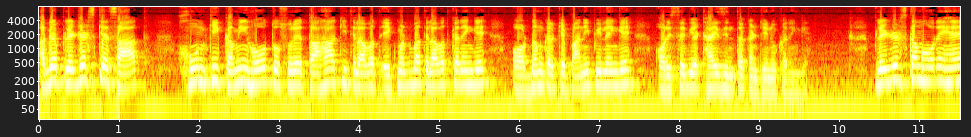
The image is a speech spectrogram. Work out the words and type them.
اگر پلیٹس کے ساتھ خون کی کمی ہو تو سورہ تاہا کی تلاوت ایک مرتبہ تلاوت کریں گے اور دم کر کے پانی پی لیں گے اور اسے بھی اٹھائیس دن تک کنٹینیو کریں گے۔ پلیٹس کم ہو رہے ہیں،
